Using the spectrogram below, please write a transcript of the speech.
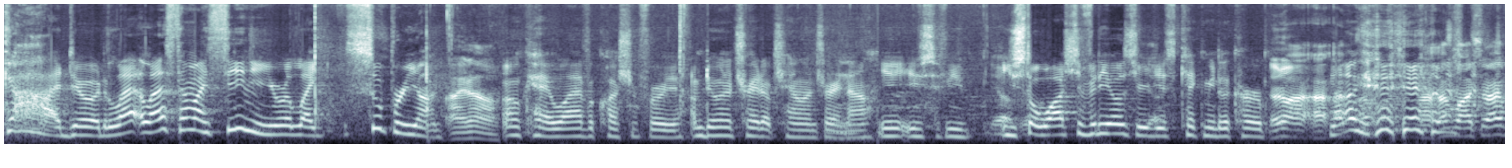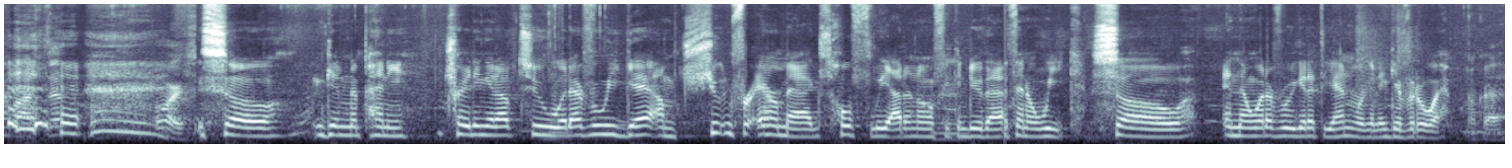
God, dude, la last time I seen you, you were like super young. I know. Okay, well, I have a question for you. I'm doing a trade up challenge right now. You, you, if you, you still watch the videos, or you just kick me to the curb? No, no, I, I, I, I, I've watched it. I've watched it. Of course. So I'm getting a penny, trading it up to whatever we get. I'm shooting for air mags. Hopefully, I don't know if we can do that within a week. So, and then whatever we get at the end, we're gonna give it away. Okay.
